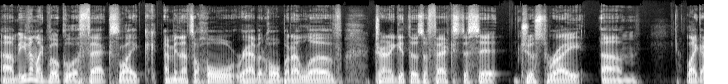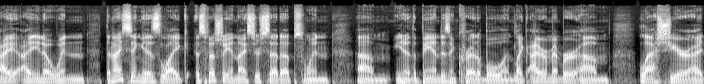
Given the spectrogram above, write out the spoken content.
um, even like vocal effects. Like, I mean, that's a whole rabbit hole, but I love trying to get those effects to sit just right. Um, like I, I, you know, when the nice thing is like, especially in nicer setups, when, um, you know, the band is incredible, and like I remember, um, last year I,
